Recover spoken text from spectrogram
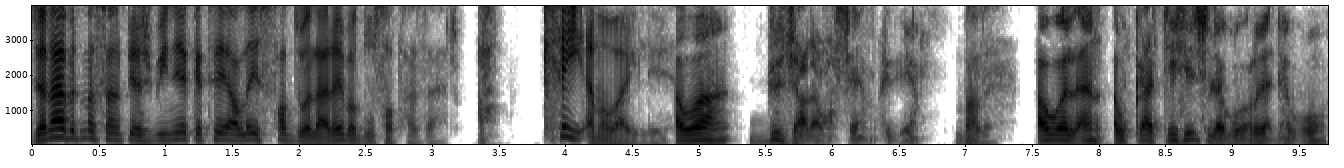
جەنابەت مەسەن پێشببینیەکە تێ ئەڵی 100 دلارەی بە 200 هزار کەی ئەمە وای لێ ئەوە دوجار ئەو قسەیان کردیان بەڵێ ئەوەلەن ئەو کاتی هیچ لە گۆڕێ نەبوو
